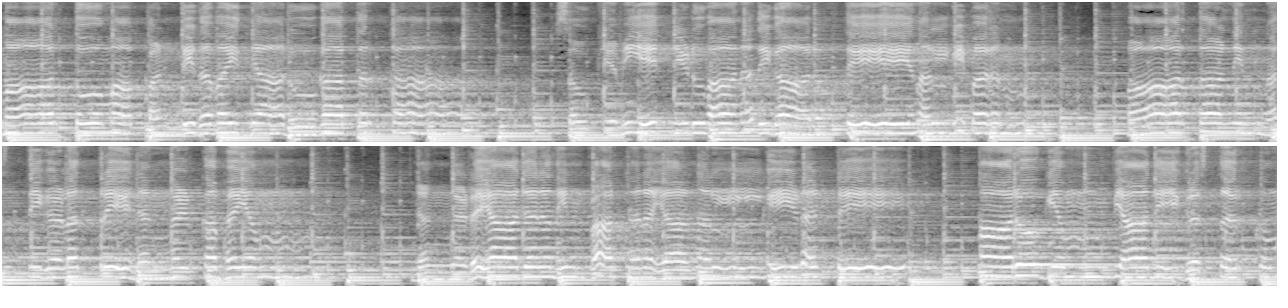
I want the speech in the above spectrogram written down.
മാർത്തോമ പണ്ഡിത വൈദ്യാരോഗാർത്തർക്കാ സൗഖ്യമിയേറ്റിടുവാൻ അധികാരം തേ നൽകി പരൻ. പാർത്താൾ നിന്നസ്ഥികളത്രേ ഞങ്ങൾക്കഭയം. ഞങ്ങളുടെ യാചന നിൻ പ്രാർത്ഥനയാൽ നൽകിയിടട്ടെ. ആരോഗ്യം വ്യാധിഗ്രസ്തർക്കും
